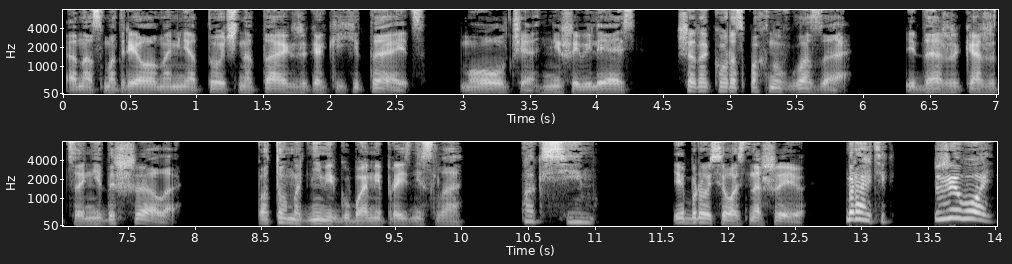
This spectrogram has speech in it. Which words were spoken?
Она смотрела на меня точно так же, как и китаец, молча, не шевелясь, широко распахнув глаза, и даже, кажется, не дышала. Потом одними губами произнесла «Максим» и бросилась на шею. «Братик, живой,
